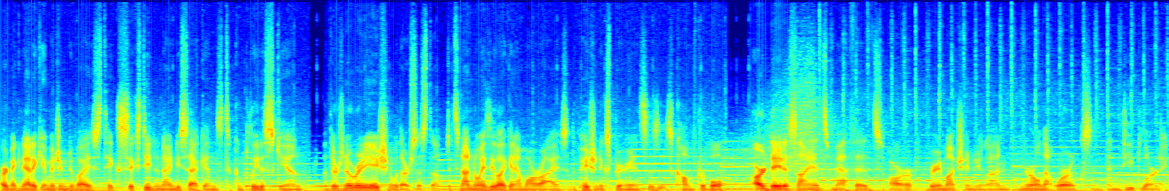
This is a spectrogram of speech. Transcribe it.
Our magnetic imaging device takes 60 to 90 seconds to complete a scan. There's no radiation with our system. It's not noisy like an MRI, so the patient experience is, is comfortable. Our data science methods are very much hinging on neural networks and, and deep learning.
